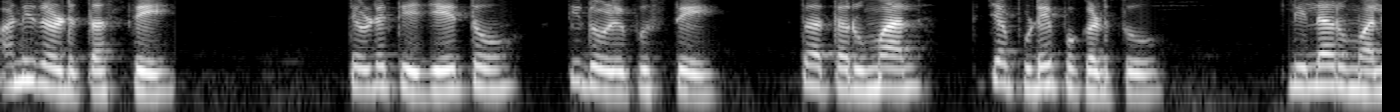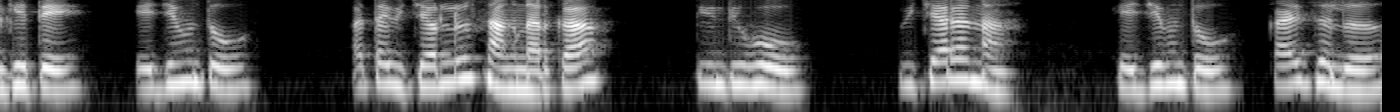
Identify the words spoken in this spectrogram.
आणि रडत असते. तेवढ्या तेजे येतो ती डोळे पुसते. तो आता रुमाल तिच्या पुढे पकडतो. लीला रुमाल घेते. एजे म्हणतो आता विचारलं सांगणार का? ती म्हणते हो विचारा ना. एजे म्हणतो काय झालं?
